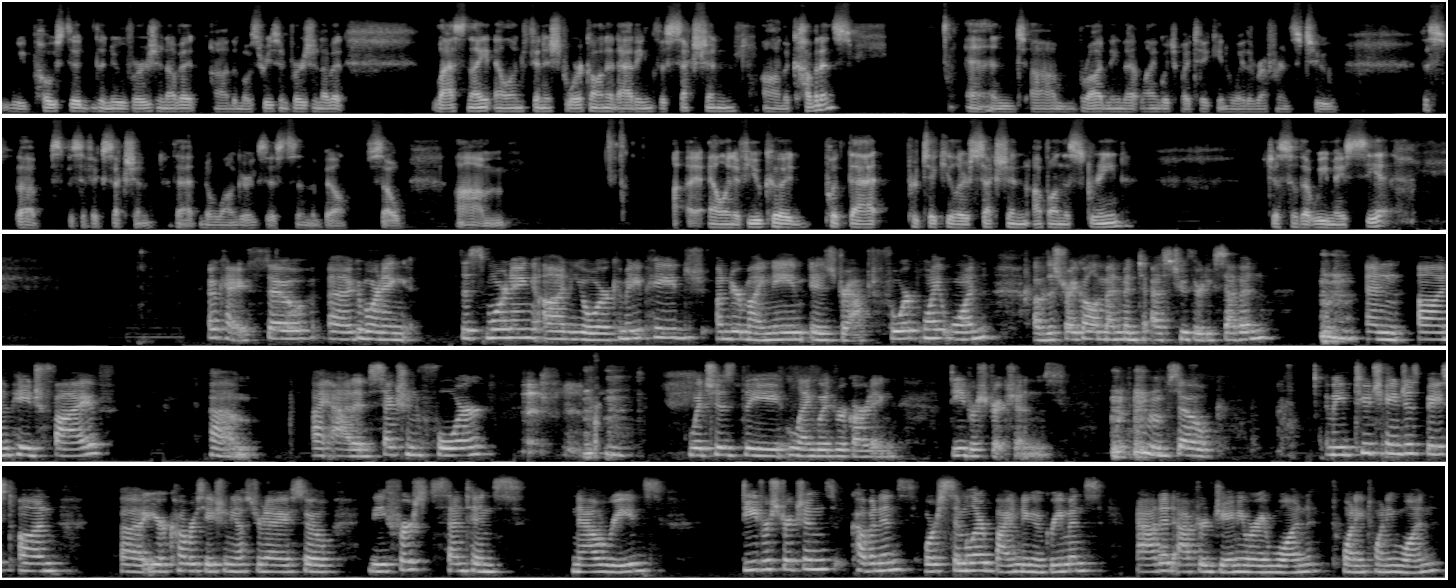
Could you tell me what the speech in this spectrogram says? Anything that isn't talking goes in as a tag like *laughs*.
we posted the new version of it, uh, the most recent version of it. Last night, Ellen finished work on it, adding the section on the covenants and um, broadening that language by taking away the reference to this uh, specific section that no longer exists in the bill. So, um, Ellen, if you could put that particular section up on the screen, just so that we may see it. Okay, so uh, good morning. This morning on your committee page, under my name is draft 4.1 of the strike all amendment to S237. *clears throat* and on page five, um, I added section four, *clears throat* which is the language regarding deed restrictions. *clears throat* so I made two changes based on uh, your conversation yesterday. So the first sentence now reads, deed restrictions, covenants, or similar binding agreements added after January 1, 2021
